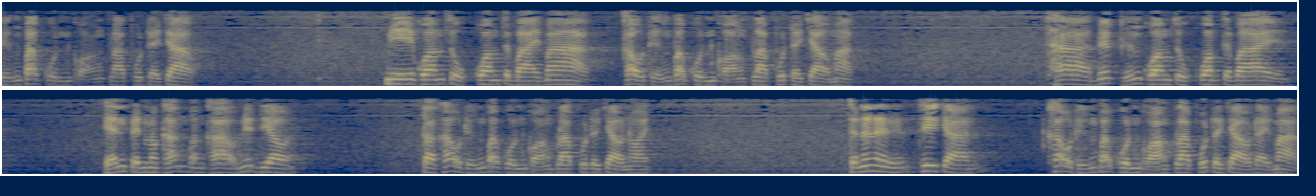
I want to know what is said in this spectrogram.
ถึงพระคุณของพระพุทธเจ้า มีความสุขความสบายมาก เข้าถึงพระคุณของพระพุทธเจ้ามาก ถ้านึกถึงความสุขความสบาย เห็นเป็นบางครั้งบางคราว นิดเดียว ก็เข้าถึงพระคุณของพระพุทธเจ้าน้อยฉะนั้นที่จะเข้าถึงพระคุณของพระพุทธเจ้าได้มาก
